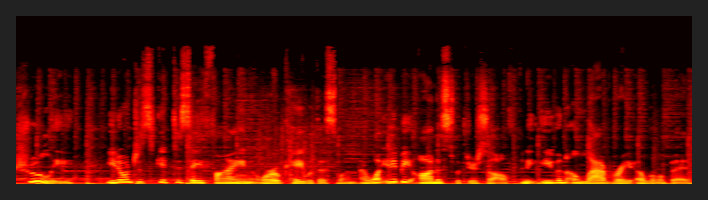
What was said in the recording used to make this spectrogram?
truly, you don't just get to say fine or okay with this one. I want you to be honest with yourself and even elaborate a little bit.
